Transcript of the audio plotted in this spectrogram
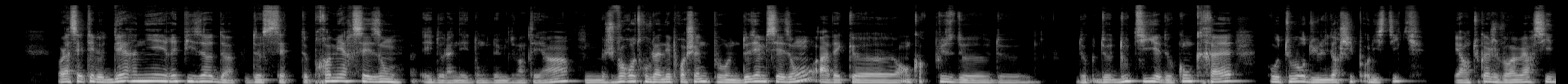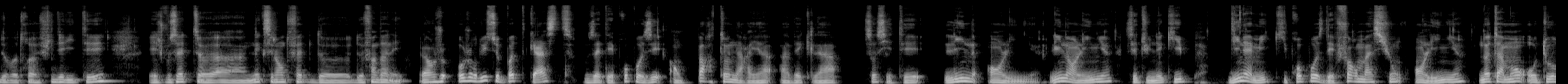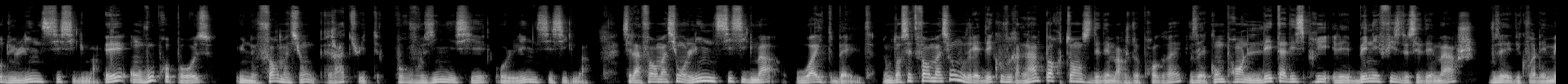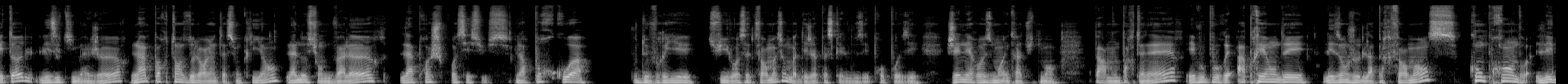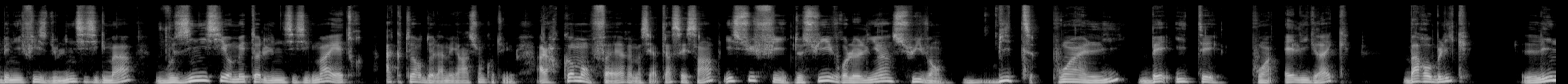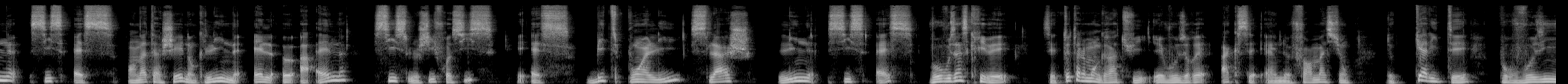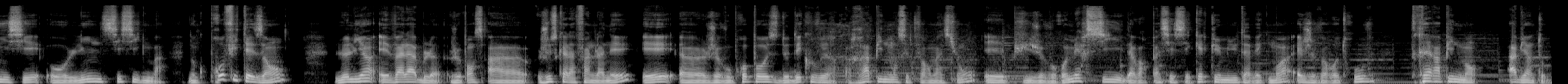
Voilà, c'était le dernier épisode de cette première saison et de l'année donc 2021. Je vous retrouve l'année prochaine pour une deuxième saison avec euh, encore plus d'outils et de concrets autour du leadership holistique. Et en tout cas, je vous remercie de votre fidélité et je vous souhaite une excellente fête de fin d'année. Alors aujourd'hui, ce podcast vous a été proposé en partenariat avec la société Lean en ligne. Lean en ligne, c'est une équipe dynamique qui propose des formations en ligne, notamment autour du Lean Six Sigma. Et on vous propose une formation gratuite pour vous initier au Lean Six Sigma. C'est la formation Lean Six Sigma White Belt. Donc dans cette formation, vous allez découvrir l'importance des démarches de progrès, vous allez comprendre l'état d'esprit et les bénéfices de ces démarches, vous allez découvrir les méthodes, les outils majeurs, l'importance de l'orientation client, la notion de valeur, l'approche processus. Alors pourquoi vous devriez suivre cette formation bah Déjà parce qu'elle vous est proposée généreusement et gratuitement par mon partenaire. Et vous pourrez appréhender les enjeux de la performance, comprendre les bénéfices du Lean Six Sigma, vous initier aux méthodes Lean Six Sigma et être acteur de l'amélioration continue. Alors comment faire? Eh ben, C'est assez simple. Il suffit de suivre le lien suivant bit.ly bit.ly barre oblique Lean 6S en attaché, donc Lean L-E-A-N, 6 le chiffre 6 et S. bit.ly slash Lean 6S. Vous vous inscrivez, c'est totalement gratuit et vous aurez accès à une formation de qualité pour vous initier au Lean Six Sigma. Donc profitez-en. Le lien est valable, je pense, jusqu'à la fin de l'année et euh, je vous propose de découvrir rapidement cette formation. Et puis je vous remercie d'avoir passé ces quelques minutes avec moi et je vous retrouve très rapidement. À bientôt.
